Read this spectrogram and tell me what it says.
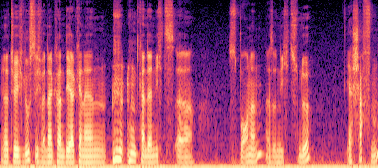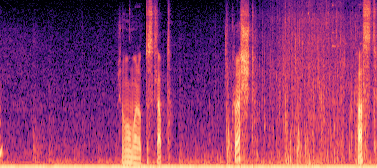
Ja, natürlich lustig, weil dann kann der keinen, kann der nichts äh, spawnen, also nichts nö, erschaffen. Schauen wir mal, ob das klappt. Crushed. Passt.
